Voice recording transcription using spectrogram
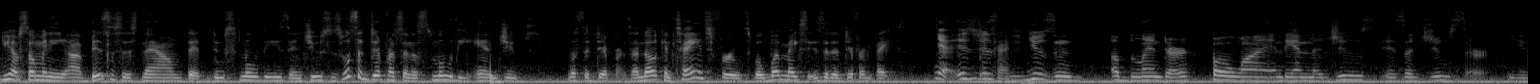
you have so many uh, businesses now that do smoothies and juices. What's the difference in a smoothie and juice? What's the difference? I know it contains fruits, but what makes it? Is it a different base? Yeah, it's just Okay. using a blender for one, and then the juice is a juicer. You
